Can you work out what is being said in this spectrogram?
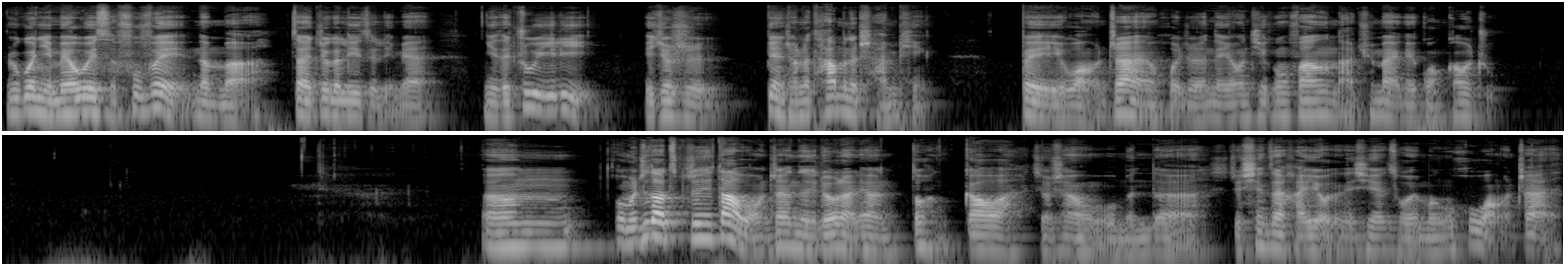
如果你没有为此付费，那么在这个例子里面，你的注意力也就是变成了他们的产品。被网站或者内容提供方拿去卖给广告主。嗯，我们知道这些大网站的浏览量都很高啊，就像我们的就现在还有的那些所谓门户网站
